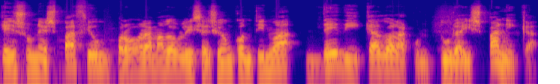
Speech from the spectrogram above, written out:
que es un espacio, un programa doble y sesión continua dedicado a la cultura hispánica.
